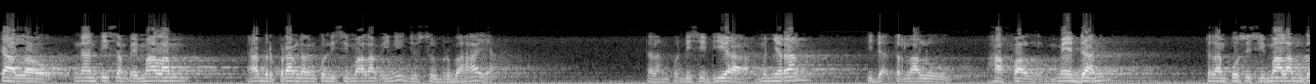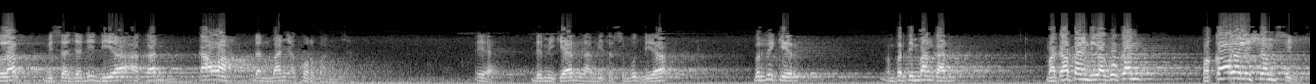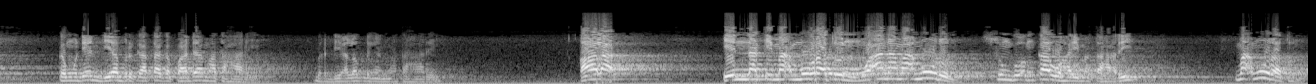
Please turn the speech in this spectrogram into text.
kalau nanti sampai malam ya, berperang dalam kondisi malam ini justru berbahaya. Dalam kondisi dia menyerang tidak terlalu hafal medan dalam posisi malam gelap bisa jadi dia akan kalah dan banyak korbannya. Iya, demikian Nabi tersebut dia berpikir mempertimbangkan. Maka apa yang dilakukan? Faqala syamsi. Kemudian dia berkata kepada matahari, berdialog dengan matahari. Qala innaki ma'muratun wa ana ma'murun. Sungguh engkau wahai matahari ma'muratun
